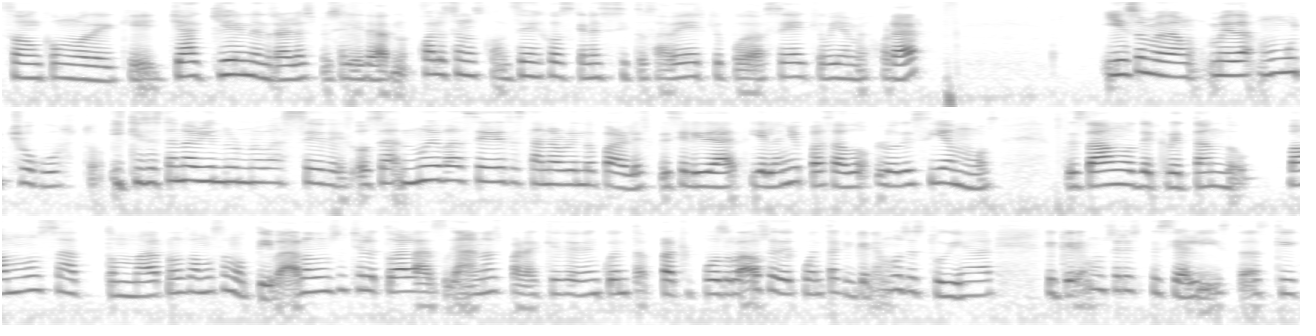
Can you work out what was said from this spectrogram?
son como de que ya quieren entrar a la especialidad, ¿no? ¿Cuáles son los consejos? ¿Qué necesito saber? ¿Qué puedo hacer? ¿Qué voy a mejorar? Y eso me da, me da mucho gusto. Y que se están abriendo nuevas sedes. O sea, nuevas sedes se están abriendo para la especialidad. Y el año pasado lo decíamos, te estábamos decretando, vamos a tomarnos, vamos a motivarnos, vamos a echarle todas las ganas para que se den cuenta, para que posgrado se dé cuenta que queremos estudiar, que queremos ser especialistas, que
